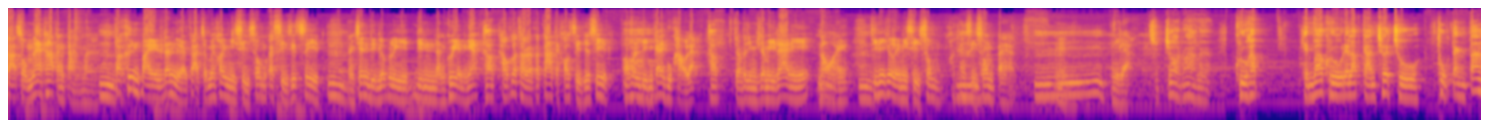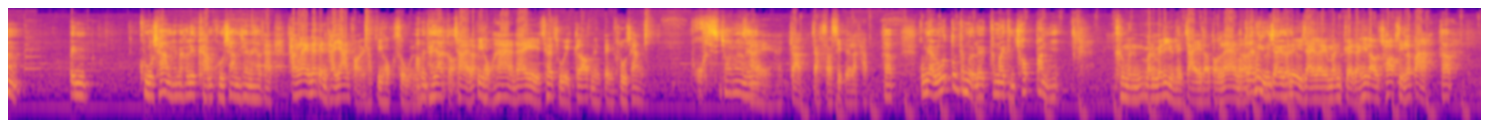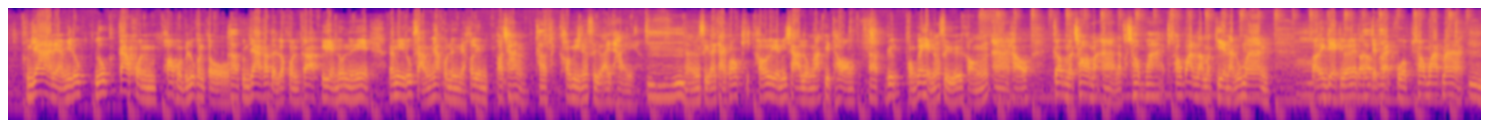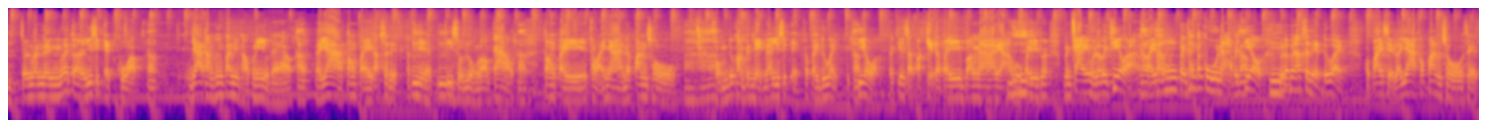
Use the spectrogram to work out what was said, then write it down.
สะสมแร่ธาตุต่างๆ มาอืมถ้าขึ้นไปด้านเหนือก็อาจจะไม่ค่อยมีสีส้มกับสีซีดอืมๆอย่างเช่น ดินลบบุรีดินดันเกวียนอย่างเงี้ยครับเขาก็ทาราคาต้าแต่เขาสีซีดๆเพราะมันอ๋อดินใกล้ภูเขาแล้วครับจะมีจะมีแร่นี้น้อยอืมที่นี่ก็เลยมีสีส้มค่อนข้างสีส้มแปดอืมนี่แหละ สุดยอดมากเลยอะ ครูครับ เห็นว่าครูได้รับการเชิดชู ถูกแต่งตั้งเป็นครูช่างใช่ไหมเขาเรียกครับครูช่างใช่ไหมครับ ใช่ ครั้งแรกได้เป็นทายาทก่อนครับปี 60เอาเป็นทายาทก่อน ใช่ แล้วปี 65 ได้เชิดชูอีกรอบหนึ่งเป็นครูช่างโอ้ยสุดยอดมากเลย ใช่ครับจากจากสาสิทธิ์เลยแหละครับ ครับ ผมอยากรู้ต้นกำเนิดเลยทำไมถึงชอบปั้นนี่ คือมันมันไม่ได้อยู่ในใจเราตอนแรกอ๋อเนะตอนแรกไม่อยู่ในใจเลย ไม่ได้อยู่ในใจเลย มันเกิดจากที่เราชอบศิลปะ ครับ คุณย่าเนี่ยมีลูกลูกเก้าคนพ่อผมเป็นลูกคนโตครับณย่าก็แต่ละคนก็เรียนนู่นนี่แล้วมีลูกสาวคุณย่าคนหนึ่งเนี่ยเขาเรียนเพ่อช่างครับ เขามีหนังสือลายไทยอืม นะหนังสือลายไทยเพราะเขาเรียนวิชาลงรักปิดทองครับ คือผมก็เห็นหนังสือของอาเขาก็มาชอบมาอ่านแล้วก็ชอบวาดชอบวาดรามเกียรติ์หนุมาน ตอนเด็กๆเลยตอนครับเจ็ดแปดขวบชอบวาดมาก อืม จนวันหนึ่งเมื่อตอนอายุ11ขวบ ครับ ย่าทำเครื่องปั้นดินเผาพวกนี้อยู่แล้ว ครับและย่าต้องไปรับเสด็จ พระเทพอืมที่สวนหลวงรเก้าครับต้องไปถวายงานแล้วปั้นโชว์อ่าผมด้วยความเป็นเด็กนะอายุ11ก็ไปด้วยไปเที่ยวอะไปเที่ยวจากปากเกร็ดอะไปบางนาเนี่ยโอ้โหไปมันไกลเหมือนเราไปเที่ยวอะครับไปทั้งไปทั้งตระกูลอะไปครับเที่ยวอืมแล้วไปรับเสด็จด้วยพอไปเสร็จแล้วย่าเขาปั้นโชว์เสร็จ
